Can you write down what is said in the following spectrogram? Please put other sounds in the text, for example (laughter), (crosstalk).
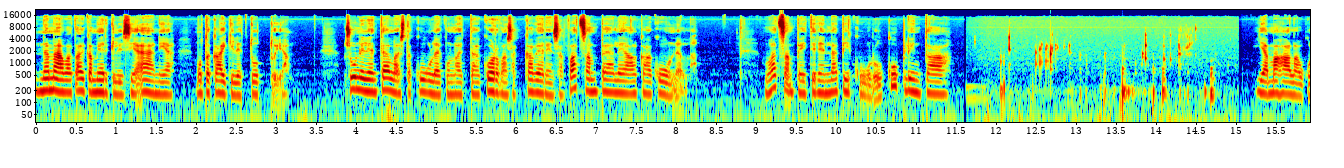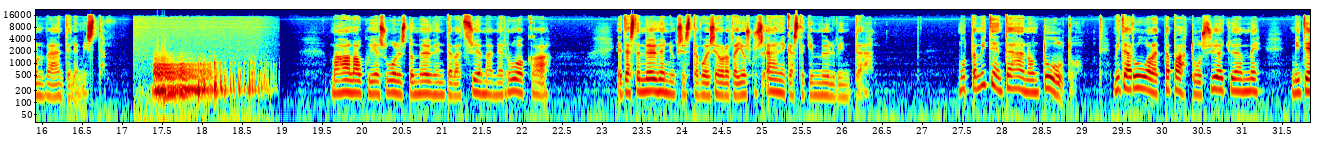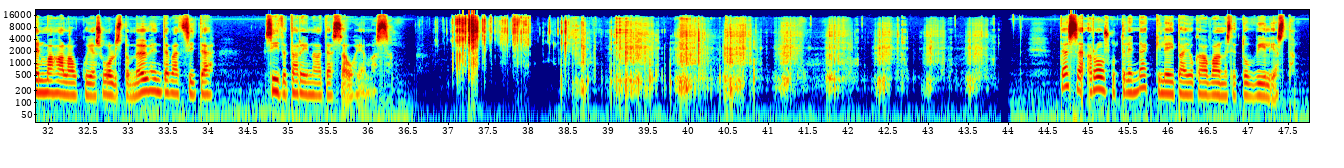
Nämä ovat aika merkillisiä ääniä, mutta kaikille tuttuja. Suunnilleen tällaista kuulee, kun laittaa korvansa kaverinsa vatsan päälle ja alkaa kuunnella. Vatsanpeitteiden läpi kuuluu kuplintaa ja mahalaukun vääntelemistä. Mahalauku ja suolisto möyhentävät syömämme ruokaa, ja tästä möyhennyksestä voi seurata joskus äänekästäkin mylvintää. Mutta miten tähän on tultu? Mitä ruoalle tapahtuu syötyämme, miten mahalaukku ja suolisto möyhentävät sitä, siitä tarinaa tässä ohjelmassa. Tässä rouskuttelen näkkileipää, joka on valmistettu viljasta.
